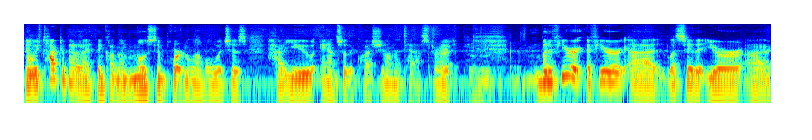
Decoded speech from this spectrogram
Now, we've talked about it, I think, on the most important level, which is how do you answer the question on the test, right? But if you're, if you're, uh, let's say that you're uh,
